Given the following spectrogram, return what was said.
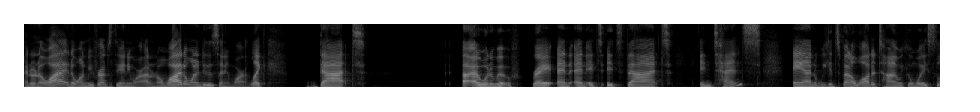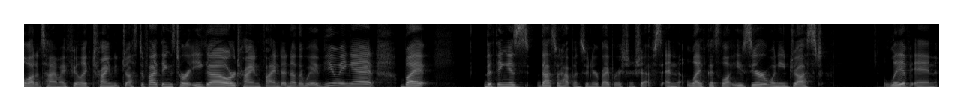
I don't know why I don't want to be friends with you anymore. I don't know why I don't want to do this anymore. Like that I, I want to move, right? And and it's it's that intense and we can spend a lot of time we can waste a lot of time i feel like trying to justify things to our ego or try and find another way of viewing it. But the thing is that's what happens when your vibration shifts. And life gets a lot easier when you just live in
